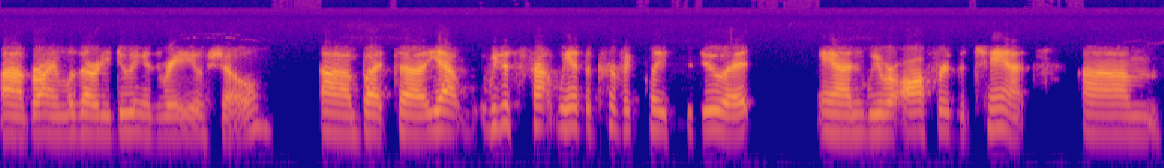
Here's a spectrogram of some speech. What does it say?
uh, Brian was already doing his radio show. Uh, but uh, yeah, we just found we had the perfect place to do it, and we were offered the chance. Um,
